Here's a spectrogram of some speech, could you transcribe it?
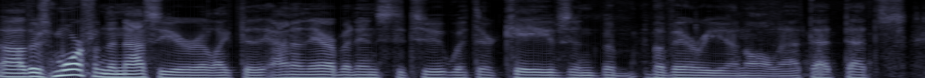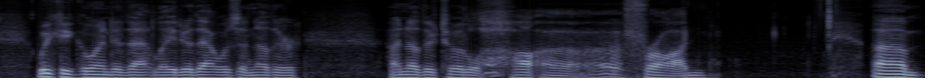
Uh, there's more from the Nazi era, like the Annan Institute with their caves in B- Bavaria and all that. That that's we could go into that later. That was another another total uh, fraud. Um,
